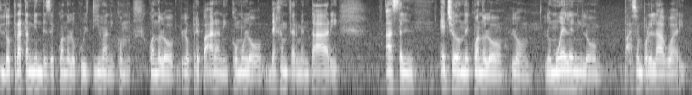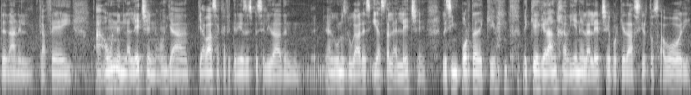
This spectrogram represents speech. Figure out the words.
lo tratan bien desde cuando lo cultivan y cómo, cuando lo, lo preparan y cómo lo dejan fermentar y hasta el hecho donde cuando lo, lo, lo muelen y lo pasan por el agua y te dan el café y aún en la leche, ¿no? Ya, ya vas a cafeterías de especialidad en, en, algunos lugares y hasta la leche les importa de qué, de qué granja viene la leche porque da cierto sabor y,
